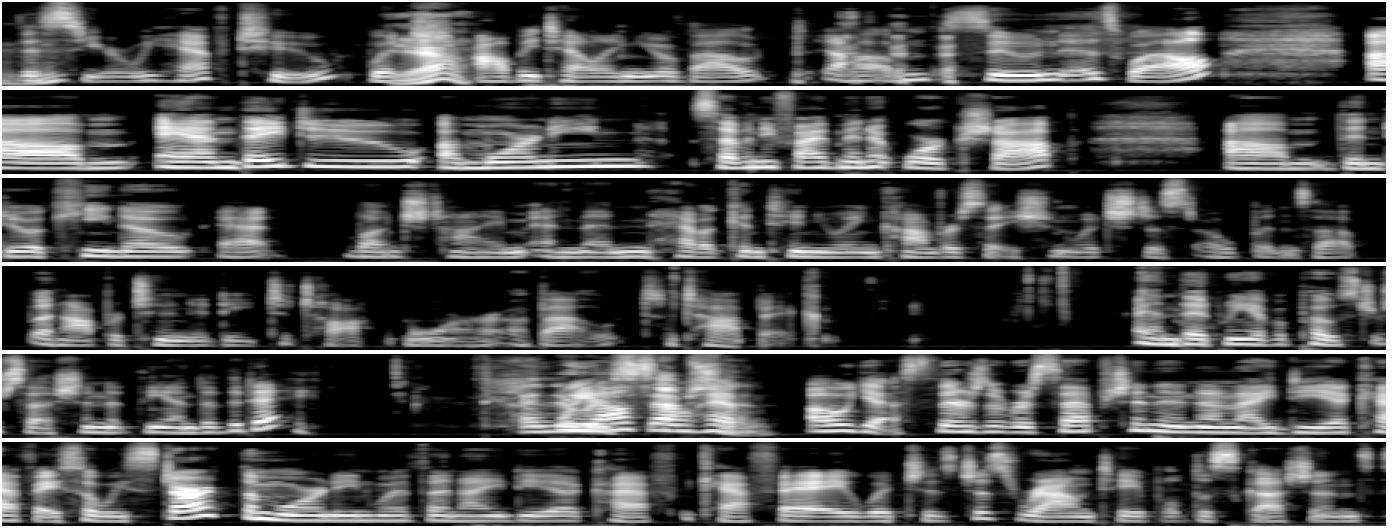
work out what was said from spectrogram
This year we have two, which Yeah. I'll be telling you about um, soon as well. Um, and they do a morning 75 minute workshop, um, then do a keynote at lunchtime, and then have a continuing conversation, which just opens up an opportunity to talk more about the topic. And then we have a poster session at the end of the day And the we reception. also have oh yes there's a reception and an idea cafe so we start the morning with an idea cafe which is just roundtable discussions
